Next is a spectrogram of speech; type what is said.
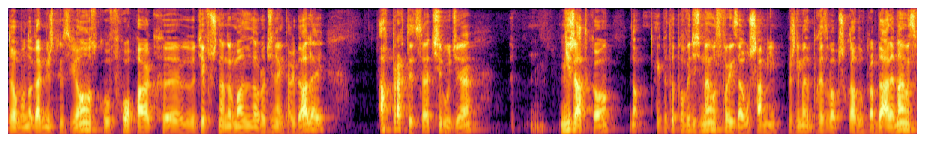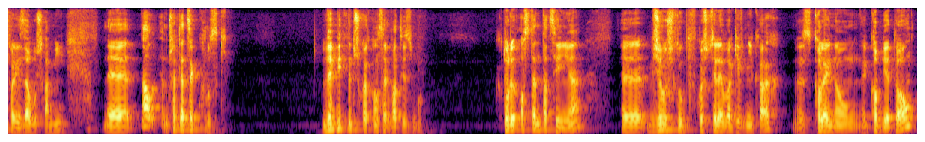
do monogamicznych związków, chłopak, e, dziewczyna normalna, rodzina i tak dalej, a w praktyce ci ludzie nierzadko no, jakby to powiedzieć, mają swoje za uszami, już nie będę pokazywał przykładów, prawda, ale mają swoje za uszami. E, no, na przykład Jacek Kurski. Wybitny przykład konserwatyzmu, który ostentacyjnie e, wziął ślub w kościele w Łagiewnikach z kolejną kobietą,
